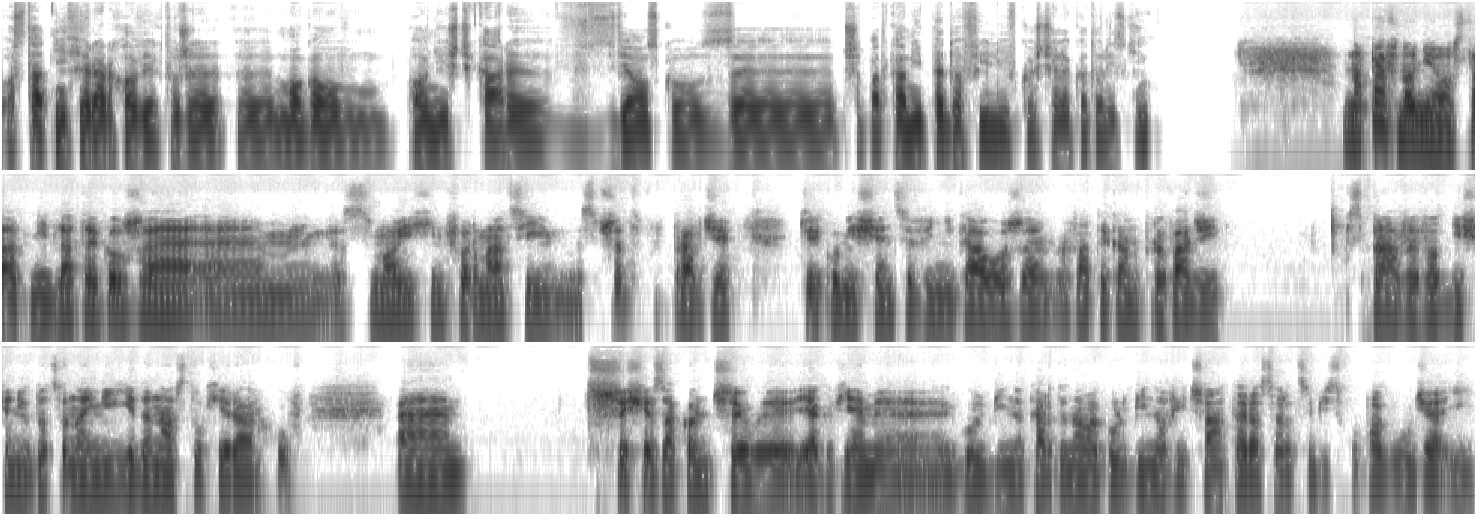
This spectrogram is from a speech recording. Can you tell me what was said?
ostatni hierarchowie, którzy mogą ponieść kary w związku z przypadkami pedofilii w Kościele katolickim? Na pewno nie ostatni, dlatego że z moich informacji sprzed wprawdzie kilku miesięcy wynikało, że Watykan prowadzi sprawy w odniesieniu do co najmniej 11 hierarchów. Trzy się zakończyły, jak wiemy, Gulbin, kardynała Gulbinowicza, teraz arcybiskupa Głudzia i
